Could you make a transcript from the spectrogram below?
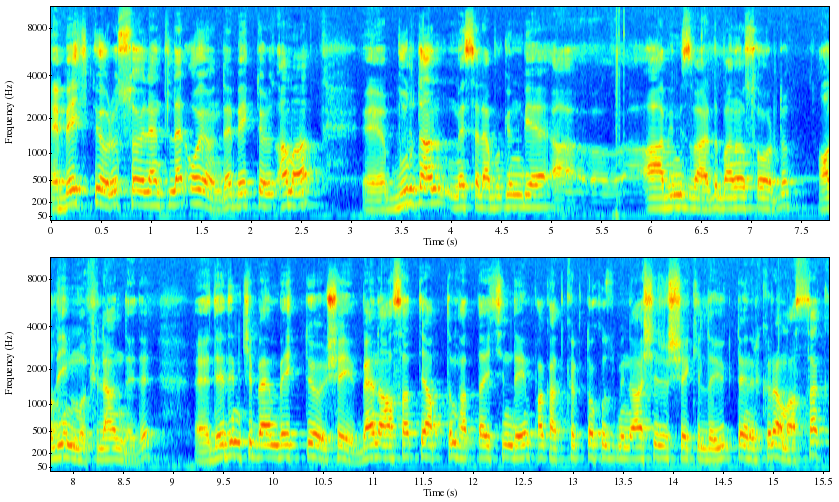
E, bekliyoruz. Söylentiler o yönde. Bekliyoruz ama e, buradan mesela bugün bir abimiz vardı bana sordu. Alayım mı filan dedi. E, dedim ki ben bekliyor şey ben alsat yaptım hatta içindeyim fakat 49 bini aşırı şekilde yüklenir kıramazsak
